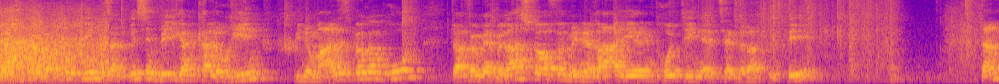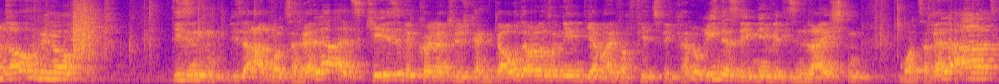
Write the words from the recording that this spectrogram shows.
wir als Burgerbrot nehmen. Das hat ein bisschen weniger Kalorien wie normales Burgerbrot. Dafür mehr Ballaststoffe, Mineralien, Protein etc. pp. Dann brauchen wir noch diesen, diese Art Mozzarella als Käse. Wir können natürlich kein Gouda oder so nehmen, die haben einfach viel zu viel Kalorien. Deswegen nehmen wir diesen leichten Mozzarella-Art.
